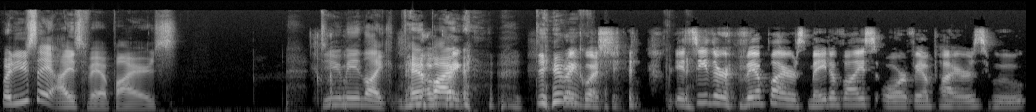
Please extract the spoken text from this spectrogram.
When you say ice vampires, do you mean like vampire? you Great mean question. it's either vampires made of ice or vampires who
